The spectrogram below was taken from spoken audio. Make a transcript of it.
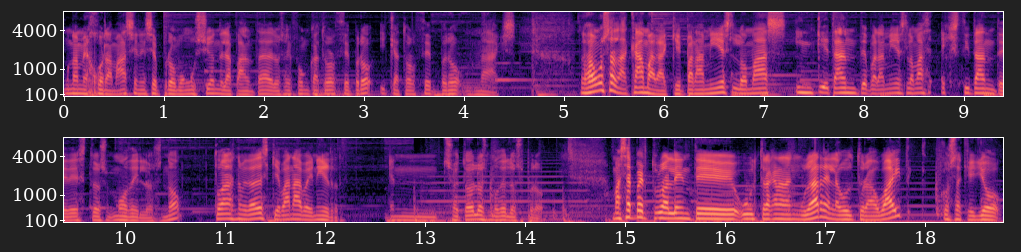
una mejora más en ese ProMotion de la pantalla de los iPhone 14 Pro y 14 Pro Max. Nos vamos a la cámara, que para mí es lo más inquietante, para mí es lo más excitante de estos modelos, ¿no? Todas las novedades que van a venir, en, sobre todo los modelos Pro. Más apertura lente ultra gran angular en la ultra wide, cosa que yo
